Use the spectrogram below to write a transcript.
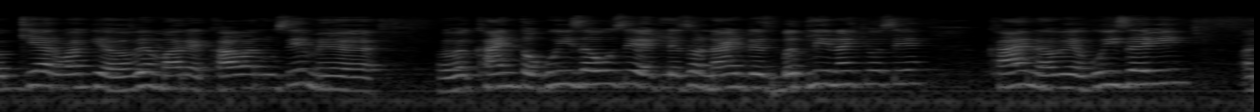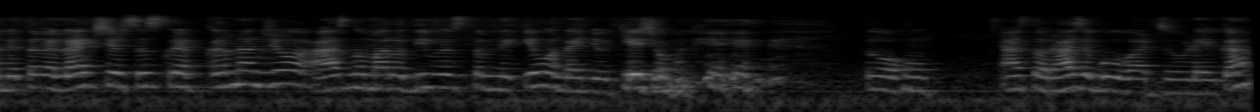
અગિયાર વાગે હવે મારે ખાવાનું છે. મેં હવે ખાઈને તો હુઈ જવું છે, એટલે જો નાઇટ ડ્રેસ બદલી નાખ્યો છે. ખાઈને હવે હુઈ જાવી. અને તમે લાઈક શેર સબસ્ક્રાઈબ કરી નાખજો. આજનો મારો દિવસ તમને કેવો લાગ્યો કહેજો મને. તો હું આજ તો રાજે બહુ વાટ જોવડાવી કા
